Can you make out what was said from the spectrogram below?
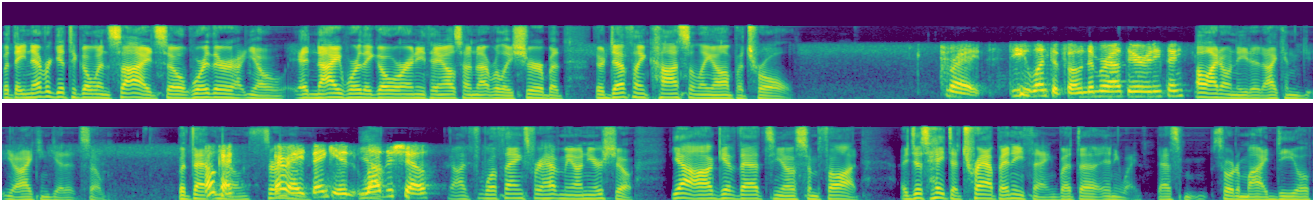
but they never get to go inside. So where they're you know at night where they go or anything else, I'm not really sure. But they're definitely constantly on patrol. Right. Do you want the phone number out there or anything? Oh, I don't need it. I can you know I can get it. So. But that Okay. you know, All certainly- Thank you. Yeah. Love the show. Uh, well, thanks for having me on your show. Yeah, I'll give that you know some thought. I just hate to trap anything, but uh, anyway, that's sort of my deal.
